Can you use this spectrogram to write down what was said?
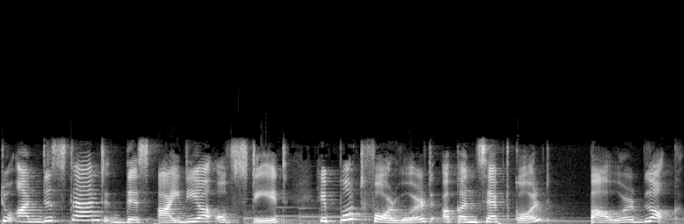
To understand this idea of state, he put forward a concept called power bloc.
